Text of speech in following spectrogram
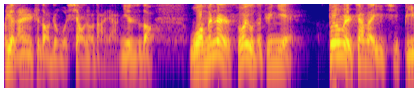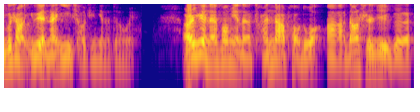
越南人知道之后笑掉大牙，你也知道，我们的所有的军舰吨位加在一起，比不上越南一条军舰的吨位。而越南方面呢，船大炮多啊，当时这个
